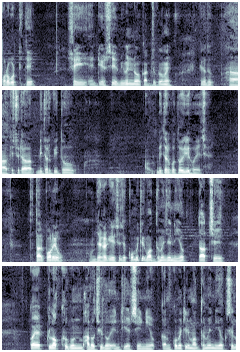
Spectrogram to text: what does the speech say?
পরবর্তীতে সেই এনটিআরসি এর বিভিন্ন কার্যক্রমে কিন্তু কিছুটা বিতর্কিত, বিতর্ক তৈরি হয়েছে। তারপরেও দেখা গিয়েছে যে কমিটির মাধ্যমে যে নিয়োগ, তার চেয়ে কয়েক লক্ষ গুণ ভালো ছিল এনটিআরসি নিয়োগ। কারণ কমিটির মাধ্যমে নিয়োগ ছিল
